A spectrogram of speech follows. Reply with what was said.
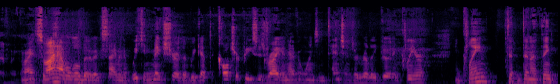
definitely. not. right? So I have a little bit of excitement if we can make sure that we get the culture pieces right and everyone's intentions are really good and clear and clean. Th- then I think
